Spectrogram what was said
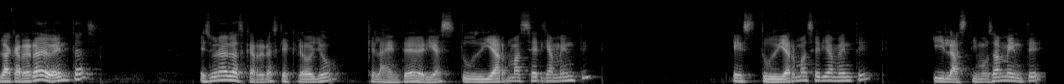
la carrera de ventas es una de las carreras que creo yo que la gente debería estudiar más seriamente. Estudiar más seriamente y lastimosamente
